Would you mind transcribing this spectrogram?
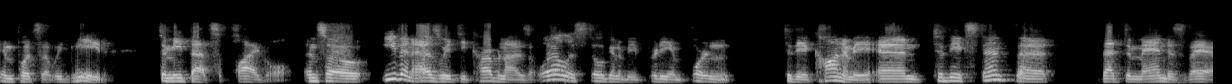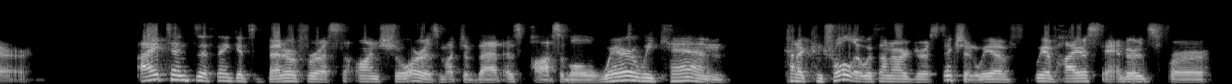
inputs that we need to meet that supply goal. And so, even as we decarbonize, oil is still going to be pretty important to the economy. And to the extent that that demand is there, I tend to think it's better for us to onshore as much of that as possible where we can kind of control it within our jurisdiction. We have we have higher standards for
